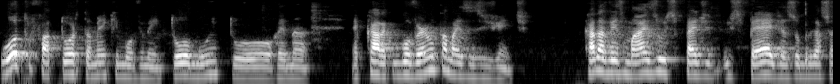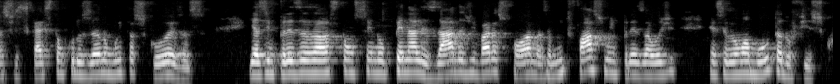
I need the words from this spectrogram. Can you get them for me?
O outro fator também que movimentou muito, Renan, é cara que o governo está mais exigente. Cada vez mais o SPED, o SPED, as obrigações fiscais estão cruzando muitas coisas e as empresas elas estão sendo penalizadas de várias formas. É muito fácil uma empresa hoje receber uma multa do fisco.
